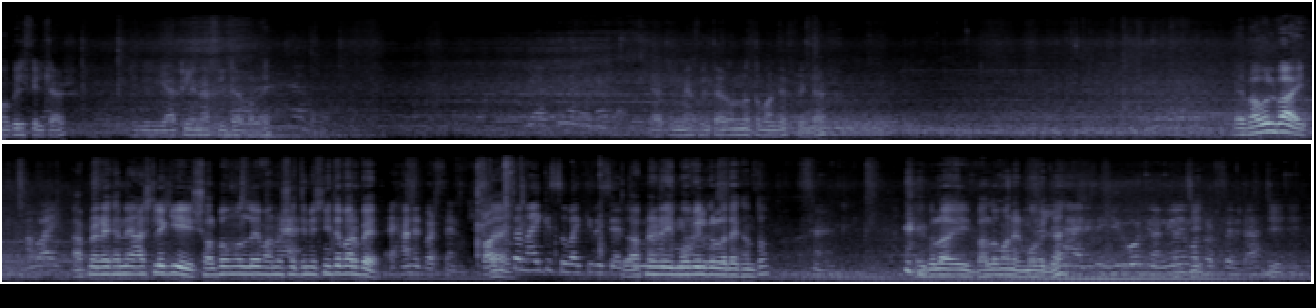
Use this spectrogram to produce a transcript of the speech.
mobil filter air cleaner filter বলে। এয়ার ক্লিনার ফিল্টার উন্নত মানের ফিল্টার এ বাবুল ভাই হ্যাঁ আপনার এখানে আসলে কি স্বল্প মূল্যে মানুষের জিনিস নিতে পারবে? ভাই আপনার এই মোবিলগুলো দেখান তো। হ্যাঁ। এগুলো এই ভালো মানের মোবিল না? হ্যাঁ জি জি জি।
